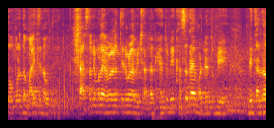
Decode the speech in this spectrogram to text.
तोपर्यंत माहिती नव्हती. शासनाने मला यावेळेला तीन वेळा विचारलं की हे तुम्ही कसं काय म्हटलं तुम्ही मी त्यांना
